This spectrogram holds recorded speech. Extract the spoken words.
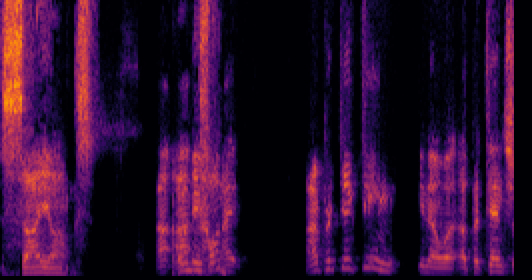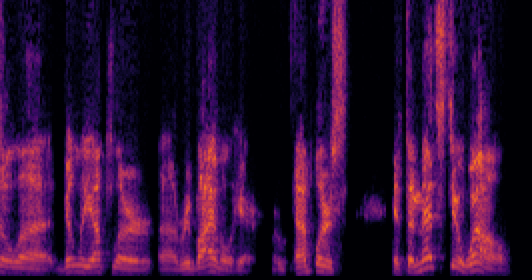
Cy Youngs. I, That'd be fun. I, am predicting, you know, a, a potential uh, Billy Eppler uh, revival here. Eppler's, if the Mets do well,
